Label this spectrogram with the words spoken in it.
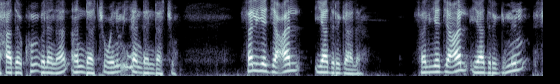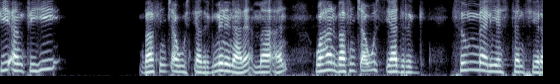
አሐደኩም ብለናል አንዳችሁ ወይንም እያንዳንዳችሁ። ፈልየጅዓል ያድርግ አለ ፈልየጅዓል ያድርግ። ምን? ፊ አንፊሂ በአፍንጫው ውስጥ ያድርግ። ምንን አለ? ማአን። ውሃን በአፍንጫው ውስጥ ያድርግ። ثመ ሊየስተንፊረ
